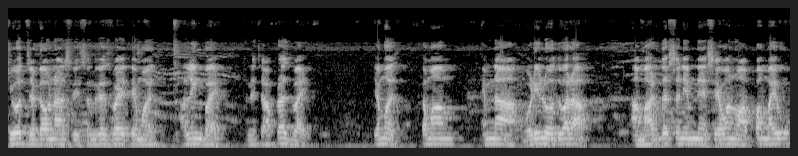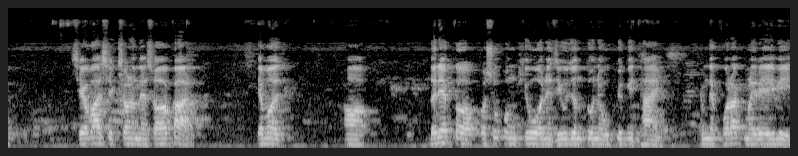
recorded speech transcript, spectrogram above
જ્યોત જગાવનાર શ્રી ચંદ્રેશભાઈ તેમજ આલિંગભાઈ અને ચાપરાજભાઈ તેમજ તમામ એમના વડીલો દ્વારા આ માર્ગદર્શન એમને સેવાનું આપવામાં આવ્યું. સેવા, શિક્ષણ અને સહકાર તેમજ દરેક પશુ પંખીઓ અને જીવજંતુઓને ઉપયોગી થાય એમને ખોરાક મળી રહે એવી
